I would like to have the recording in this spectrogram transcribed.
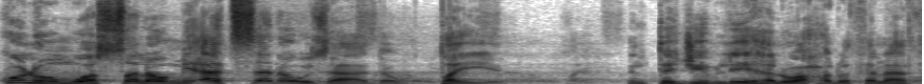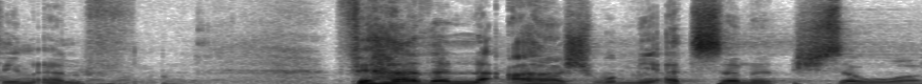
كلهم وصلوا مئة سنة وزادوا. طيب أنت جيب لي هالواحد وثلاثين ألف. في هذا اللي عاش ومئة سنة إيش سوى؟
